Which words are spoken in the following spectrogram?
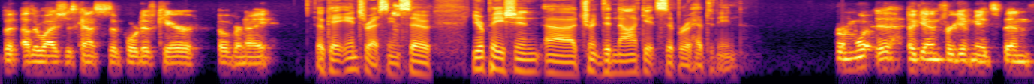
but otherwise just kind of supportive care overnight. Okay, interesting. So your patient uh, Trent did not get cyproheptadine. From what eh, again, forgive me, it's been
